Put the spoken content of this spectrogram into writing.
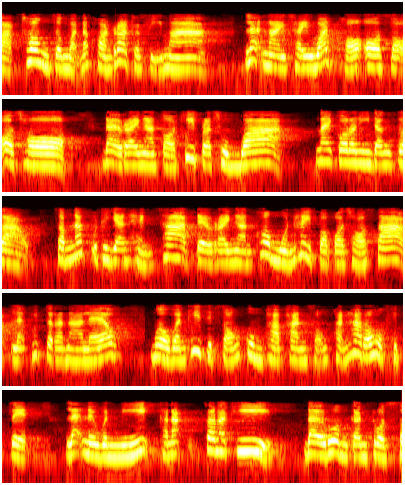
ปากช่อง จังหวัดนครราชสีมา และนายชัยวัฒน์ผอสอชได้รายงานต่อที่ประชุมว่า ในกรณีดังกล่าว สำนักอุทยานแห่งชาติได้รายงานข้อมูลให้ปปชทราบและพิจารณาแล้ว เมื่อวันที่ 12 กุมภาพันธ์ 2567 และในวันนี้คณะเจ้าหน้าที่ได้ร่วมกันตรวจส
